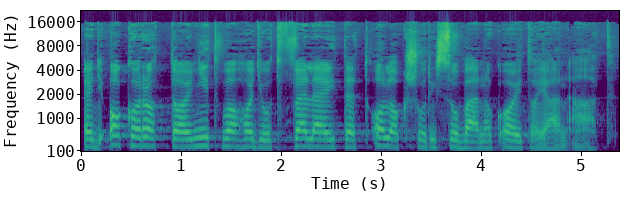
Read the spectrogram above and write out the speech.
egy akarattal nyitva hagyott felejtett alaksori szobának ajtaján át.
